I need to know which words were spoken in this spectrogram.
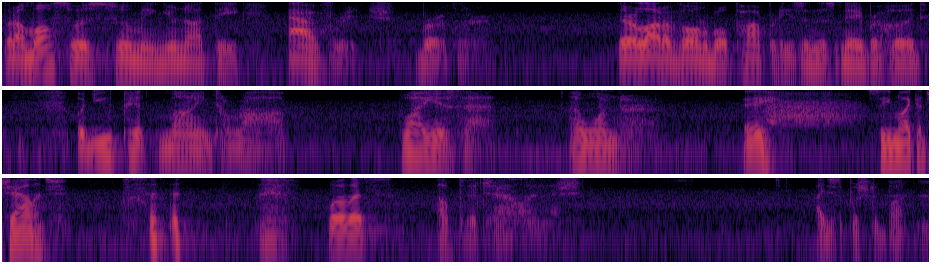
but I'm also assuming you're not the average burglar. There are a lot of vulnerable properties in this neighborhood, but you picked mine to rob. Why is that? I wonder. Hey, seemed like a challenge. Well, let's up the challenge. I just pushed a button,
